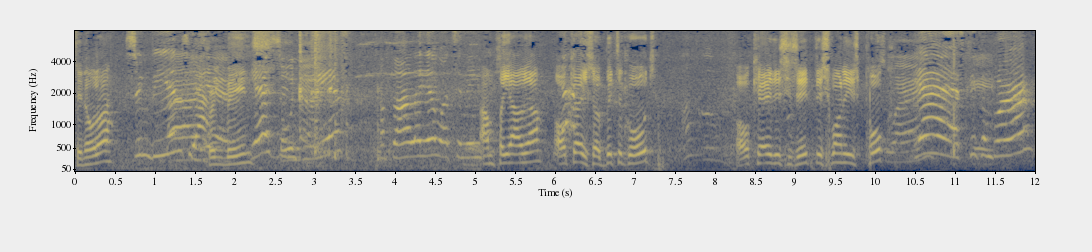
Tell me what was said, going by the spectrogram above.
Tinola? string beans, yeah. String beans? Yes, string beans. Ampalaya, what's the name? Ampayala? Okay, so bitter gourd. Okay, this is it. This one is pork. yes, cucumber.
